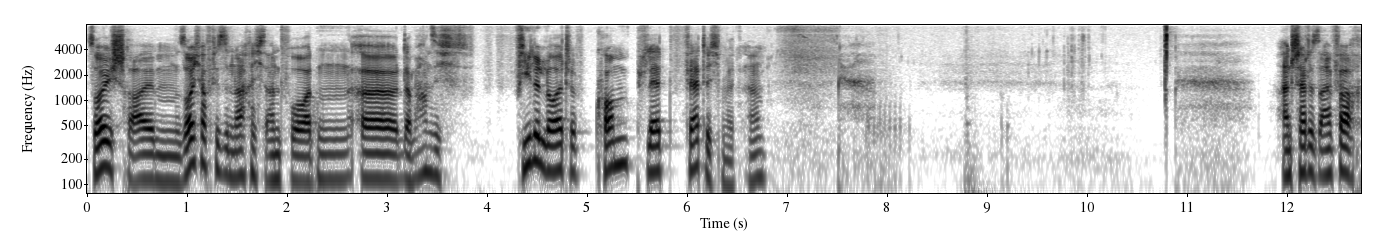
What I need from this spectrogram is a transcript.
soll ich schreiben, soll ich auf diese Nachricht antworten? Äh, da machen sich viele Leute komplett fertig mit, ne? Anstatt es einfach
